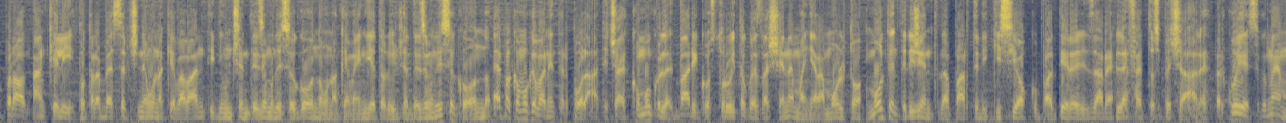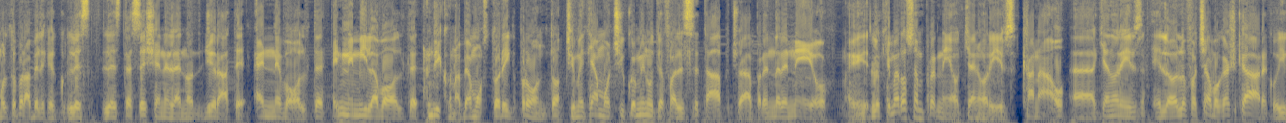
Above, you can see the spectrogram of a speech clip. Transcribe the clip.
però anche lì potrebbe essercene una che va avanti di un centesimo di secondo, una che va indietro di un centesimo di secondo, e poi comunque vanno interpolati, cioè comunque va ricostruita questa scena in maniera molto, molto intelligente da parte di chi si occupa di realizzare l'effetto speciale. Per cui secondo me è molto probabile che le, le stesse scene le hanno girate n volte, n mila volte. Dicono abbiamo sto rig pronto, ci mettiamo 5 minuti a fare il setup, cioè a prendere Neo, lo chiamerò sempre Neo, Keanu Reeves, Canao, eh, Keanu Reeves, e lo, lo facciamo cascare con i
